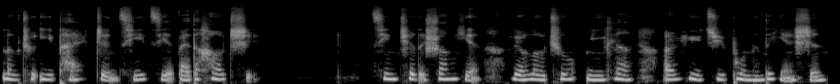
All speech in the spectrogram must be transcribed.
露出一排整齐洁白的皓齿，清澈的双眼流露出糜烂而欲拒不能的眼神，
